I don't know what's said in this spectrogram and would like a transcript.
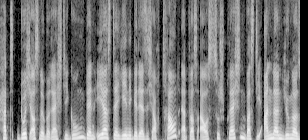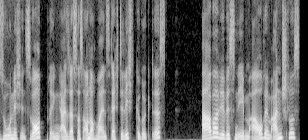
hat durchaus eine Berechtigung, denn er ist derjenige, der sich auch traut, etwas auszusprechen, was die anderen Jünger so nicht ins Wort bringen, also dass das auch nochmal ins rechte Licht gerückt ist. Aber wir wissen eben auch im Anschluss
